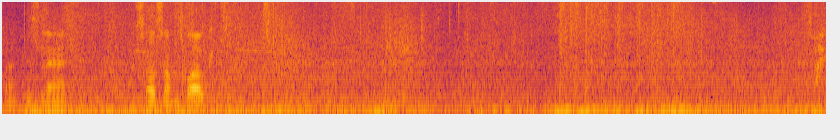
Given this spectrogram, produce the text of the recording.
Fuck is that? I saw something cloak. Fuck.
